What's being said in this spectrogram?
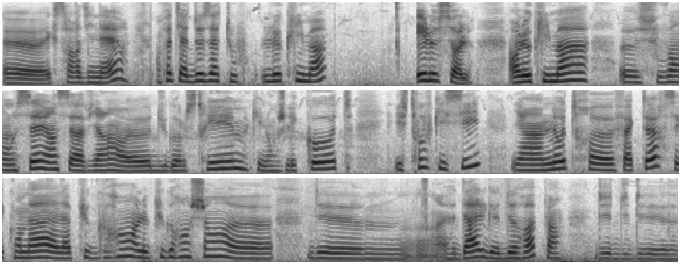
extraordinaire. En fait, il y a deux atouts, le climat et le sol. Alors le climat, souvent on le sait, hein, ça vient du Gulf Stream qui longe les côtes Il se trouve qu'ici, il y a un autre euh, facteur, c'est qu'on a le plus grand champ euh, de, d'algues d'Europe, de,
